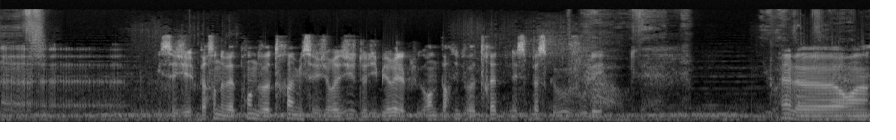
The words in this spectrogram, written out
Euh personne ne va prendre votre âme, il s'agirait juste de libérer la plus grande partie de votre aide, n'est-ce pas ce que vous voulez Alors...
